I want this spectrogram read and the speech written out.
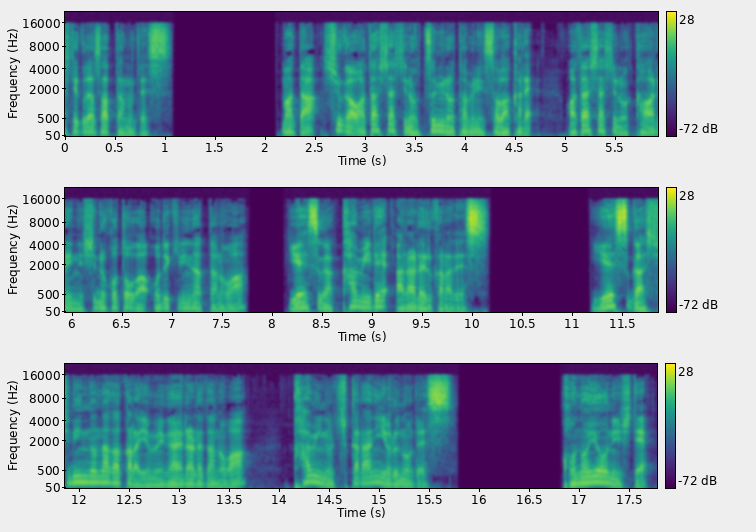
してくださったのです。また、主が私たちの罪のために裁かれ、私たちの代わりに死ぬことがおできになったのは、イエスが神であられるからです。イエスが死人の中から蘇られたのは、神の力によるのです。このようにして、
